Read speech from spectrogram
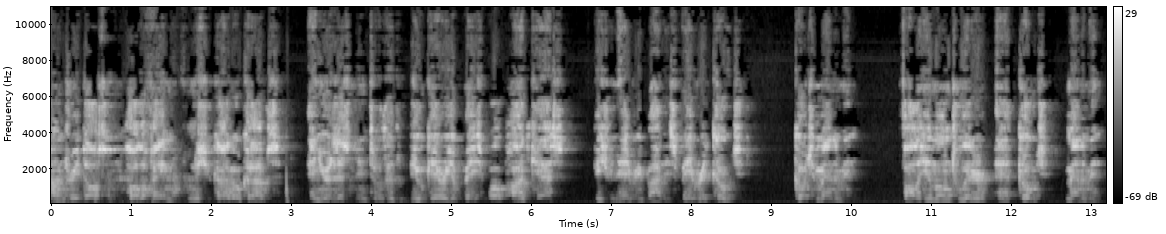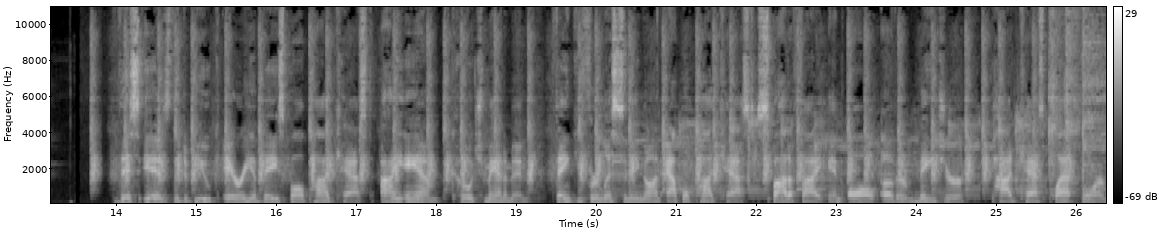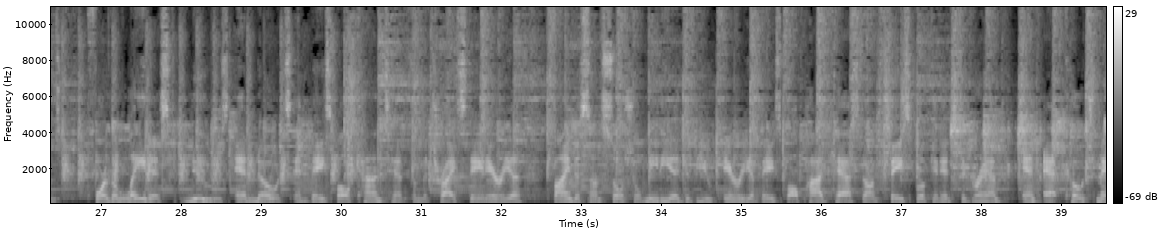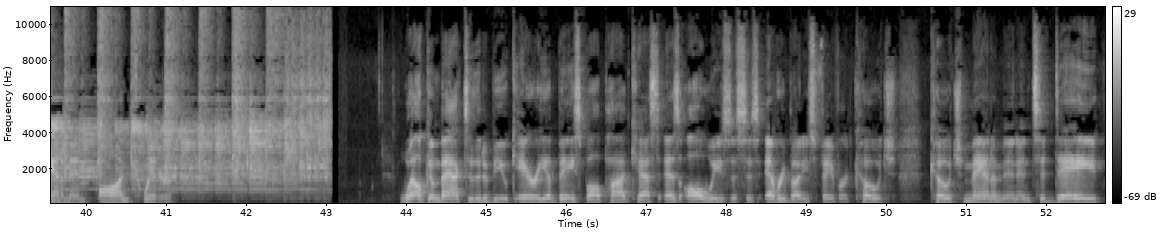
Andre Dawson, Hall of Famer from the Chicago Cubs, and you're listening to the Dubuque Area Baseball Podcast featuring everybody's favorite coach, Coach Manaman. Follow him on Twitter at Coach Manaman. This is the Dubuque Area Baseball Podcast. I am Coach Manaman. Thank you for listening on Apple Podcasts, Spotify, and all other major podcast platforms. For the latest news and notes and baseball content from the tri state area, find us on social media, Dubuque Area Baseball Podcast on Facebook and Instagram, and at Coach Manaman on Twitter. Welcome back to the Dubuque Area Baseball Podcast. As always, this is everybody's favorite coach, Coach Manaman. And today,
